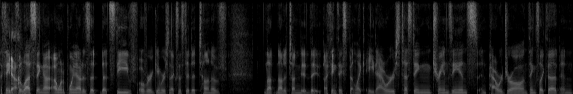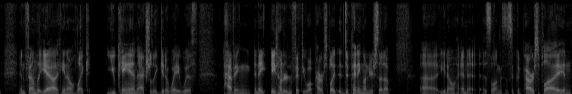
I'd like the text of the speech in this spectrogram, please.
I think yeah. the last thing I, I want to point out is that that Steve over at Gamers Nexus did a ton of not not a ton. They, I think they spent like eight hours testing transients and power draw and things like that, and and found that yeah, you know, like you can actually get away with having an eight, 850 watt power supply, depending on your setup. Uh, you know, and it, as long as it's a good power supply, and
